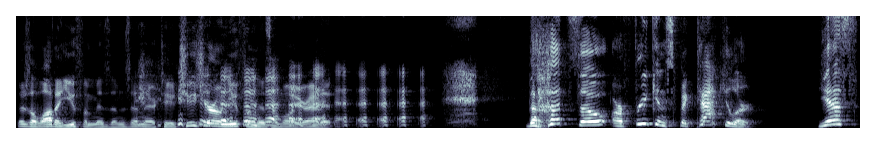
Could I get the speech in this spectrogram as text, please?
There's a lot of euphemisms in there too. Choose your own euphemism while you're at it. The huts, though, are freaking spectacular. Yes,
